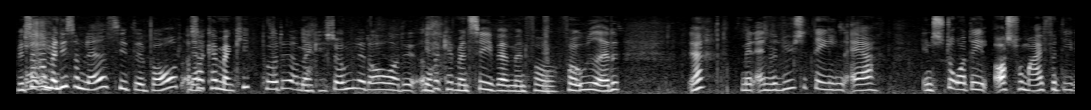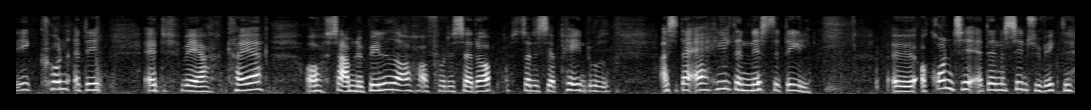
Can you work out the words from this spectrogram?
Men så har man ligesom lavet sit øh, board, og Ja. så kan man kigge på det, og man Ja. kan summe lidt over det, og Ja. så kan man se, hvad man får, får ud af det. Ja. Men analysedelen er en stor del, også for mig, fordi det ikke kun er det at være krea og samle billeder og få det sat op, så det ser pænt ud. Altså, der er hele den næste del. Øh, og grunden til, at den er sindssygt vigtig,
